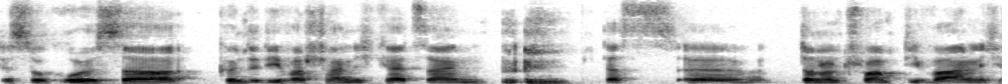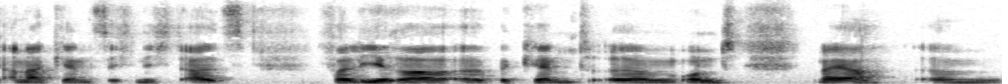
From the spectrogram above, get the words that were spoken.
desto größer könnte die Wahrscheinlichkeit sein, dass äh, Donald Trump die Wahl nicht anerkennt, sich nicht als Verlierer äh, bekennt ähm, und naja, ähm,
